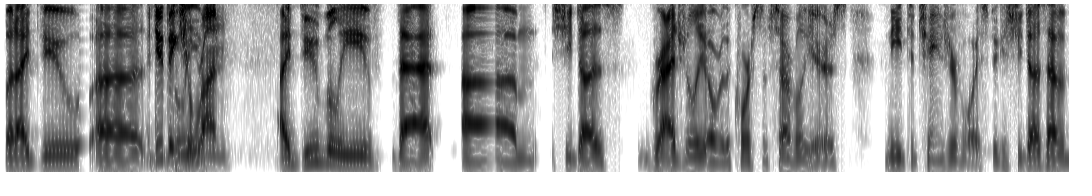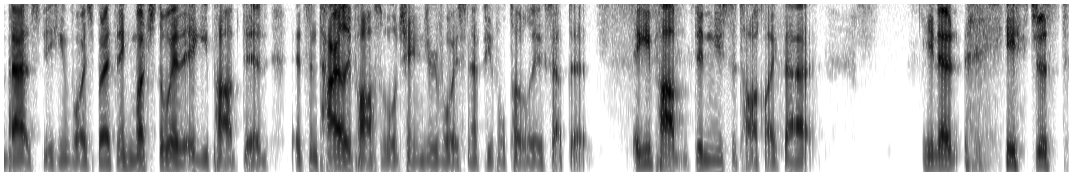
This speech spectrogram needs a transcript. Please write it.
but I do uh I do think she'll run. I do believe that um she does gradually over the course of several years need to change her voice because she does have a bad speaking voice. But I think much the way that Iggy Pop did, it's entirely possible to change your voice and have people totally accept it. Iggy Pop didn't used to talk like that. He did. He just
